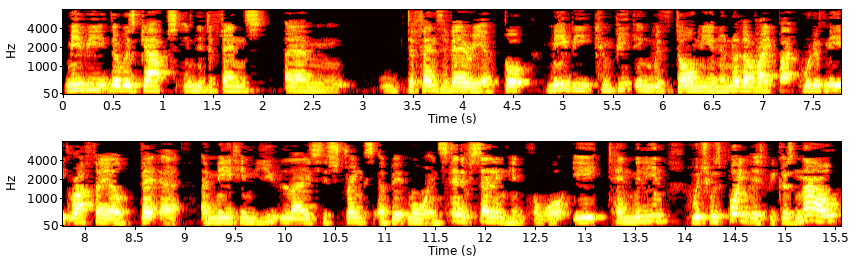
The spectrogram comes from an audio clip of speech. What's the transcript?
maybe there was gaps in the defense um, defensive area, but maybe competing with Darmian and another right back would have made Rafael better and made him utilise his strengths a bit more instead of selling him for what, 8, 10 million, which was pointless because now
